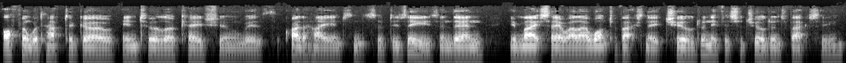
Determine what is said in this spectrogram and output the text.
often would have to go into a location with quite a high incidence of disease, and then you might say, well, I want to vaccinate children if it's a children's vaccine.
